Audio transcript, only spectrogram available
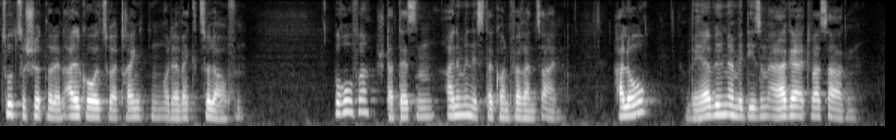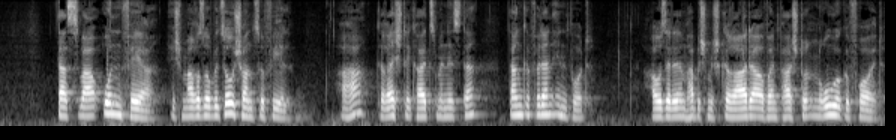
zuzuschütten oder in Alkohol zu ertränken oder wegzulaufen. Berufe stattdessen eine Ministerkonferenz ein. Hallo? Wer will mir mit diesem Ärger etwas sagen? Das war unfair. Ich mache sowieso schon zu viel. Aha, Gerechtigkeitsminister, danke für dein Input. Außerdem habe ich mich gerade auf ein paar Stunden Ruhe gefreut.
